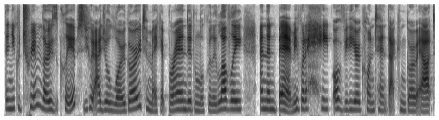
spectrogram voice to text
Then you could trim those clips. You could add your logo to make it branded and look really lovely. And then, bam, you've got a heap of video content that can go out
